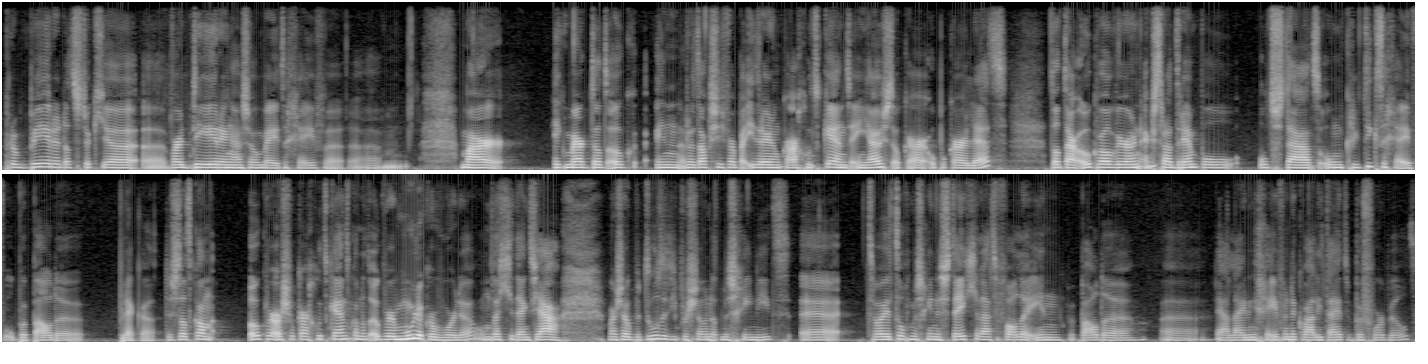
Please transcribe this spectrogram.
proberen dat stukje uh, waardering en zo mee te geven. Um, maar ik merk dat ook in redacties waarbij iedereen elkaar goed kent en juist elkaar op elkaar let, dat daar ook wel weer een extra drempel ontstaat om kritiek te geven op bepaalde plekken. Dus dat kan ook weer, als je elkaar goed kent, kan het ook weer moeilijker worden. Omdat je denkt, ja, maar zo bedoelde die persoon dat misschien niet. Uh, terwijl je toch misschien een steekje laat vallen in bepaalde uh, ja, leidinggevende kwaliteiten bijvoorbeeld.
